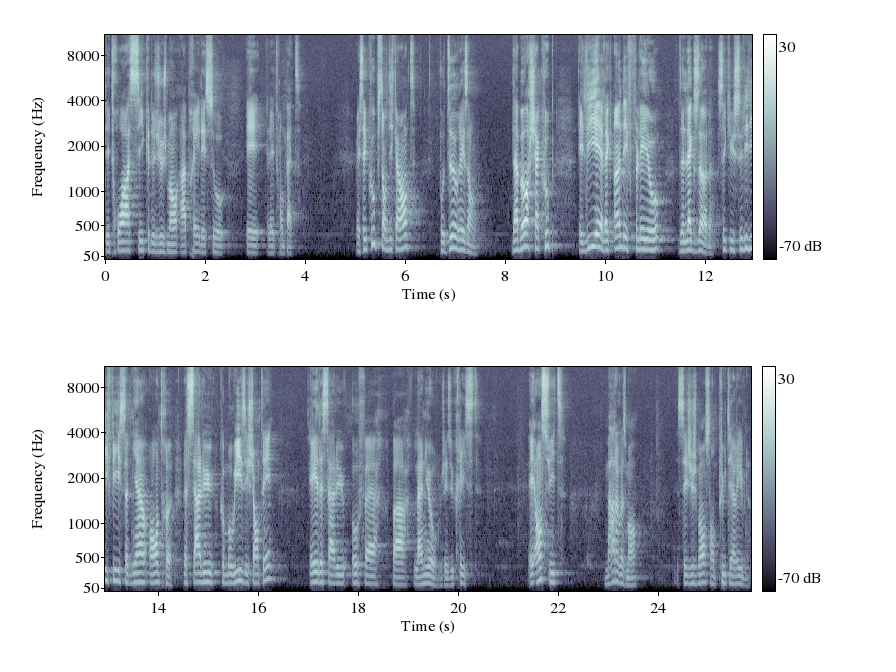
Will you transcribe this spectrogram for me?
des trois cycles de jugement après les sauts et les trompettes. Mais ces coupes sont différentes pour deux raisons. D'abord, chaque coupe est liée avec un des fléaux de l'Exode, ce qui solidifie ce lien entre le salut que Moïse a chanté et le salut offert par l'agneau, Jésus-Christ. Et ensuite, malheureusement, ces jugements sont plus terribles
